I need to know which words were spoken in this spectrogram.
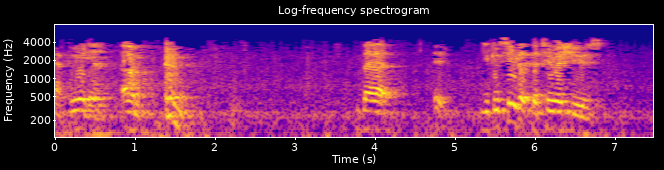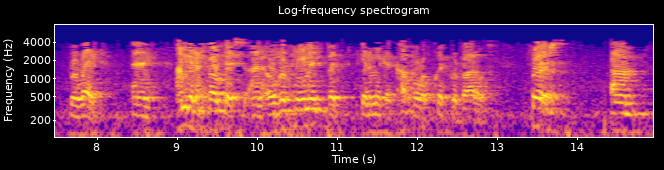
that we again. Um, the it, you can see that the two issues relate, and I'm going to focus on overpayment, but going to make a couple of quick rebuttals. First, um,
